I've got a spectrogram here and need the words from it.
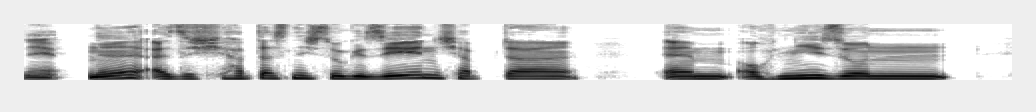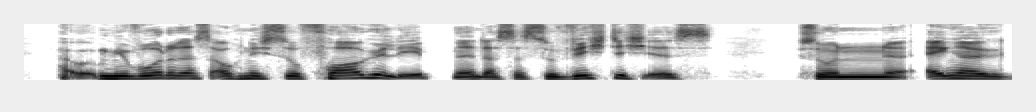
Nee. Ne? Also ich habe das nicht so gesehen. Ich habe da ähm, auch nie so ein, mir wurde das auch nicht so vorgelebt, ne? dass das so wichtig ist. So eine enge,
